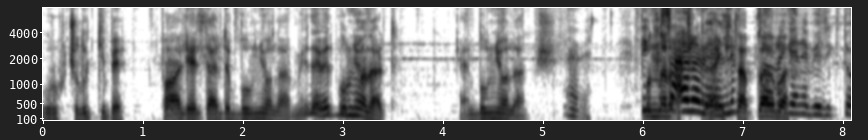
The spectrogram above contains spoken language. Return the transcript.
ruhçuluk gibi faaliyetlerde bulunuyorlar mıydı? Evet bulunuyorlardı. Yani bulunuyorlarmış. Evet. Bir Bunları kısa ara verelim kitaplar sonra var. gene birlikte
